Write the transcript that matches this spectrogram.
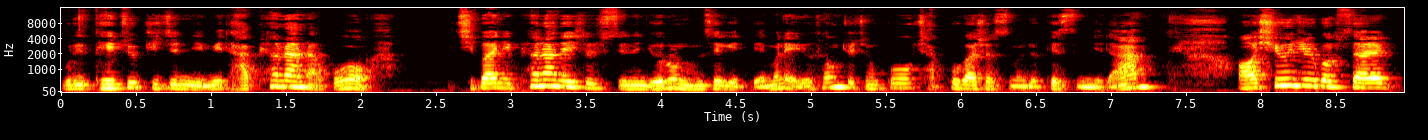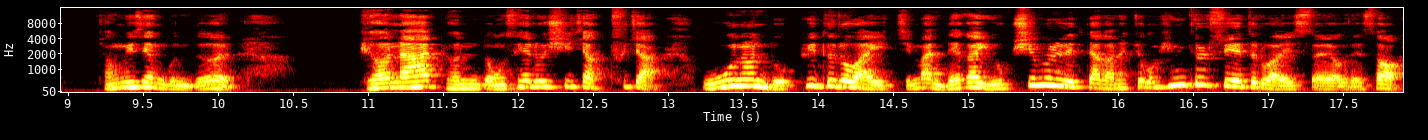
우리 대주 기준님이 다 편안하고 집안이 편안해질 수 있는 이런 운세이기 때문에 이 성주 좀 꼭 잡고 가셨으면 좋겠습니다. 어, 57살 정미생분들 변화, 변동, 새로 시작, 투자. 우는 높이 들어와 있지만 내가 욕심을 냈다가는 조금 힘들 수에 들어와 있어요. 그래서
